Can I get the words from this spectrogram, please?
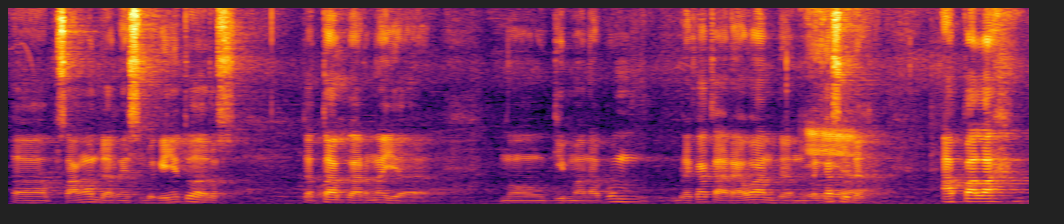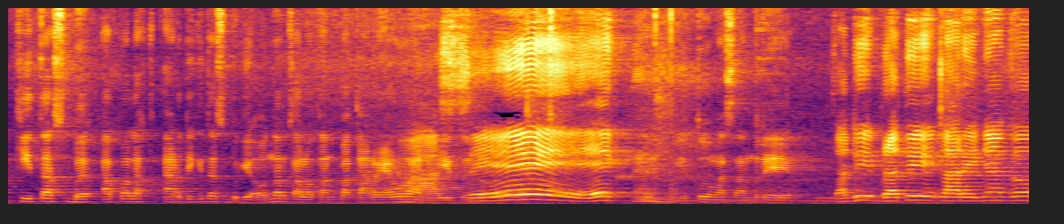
eh, pesangon dan lain sebagainya itu harus tetap karena ya mau gimana pun mereka karyawan dan mereka Iya. sudah apalah kita seba- apalah arti kita sebagai owner kalau tanpa karyawan gitu Asik. gitu Mas Andre Tadi berarti larinya ke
